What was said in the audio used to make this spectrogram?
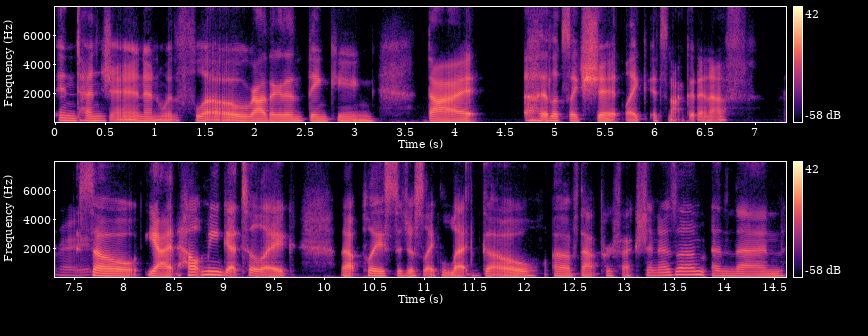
intention and with flow rather than thinking that it looks like shit like it's not good enough. Right. So yeah it helped me get to like that place to just like let go of that perfectionism and then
